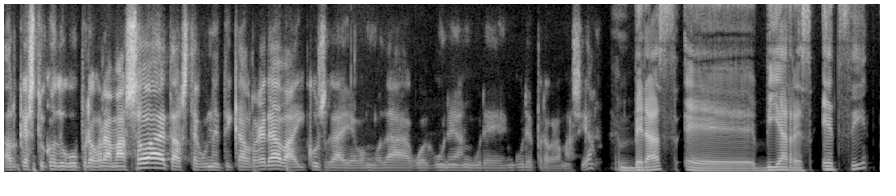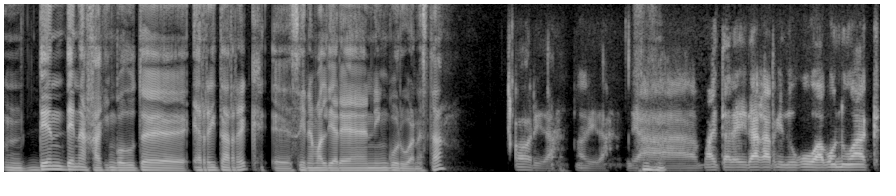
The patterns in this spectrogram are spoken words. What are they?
aurkeztuko dugu programazoa eta ostegunetik aurrera ba, ikusgai egongo da webgunean gure gure programazioa. Beraz, e, biharrez etzi, den dena jakingo dute herritarrek e, zinemaldiaren inguruan, ezta? Hori da, hori da. Ja, baita ere iragarri dugu abonuak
